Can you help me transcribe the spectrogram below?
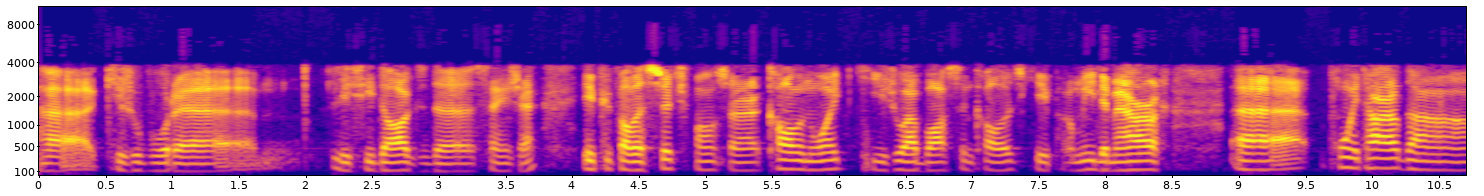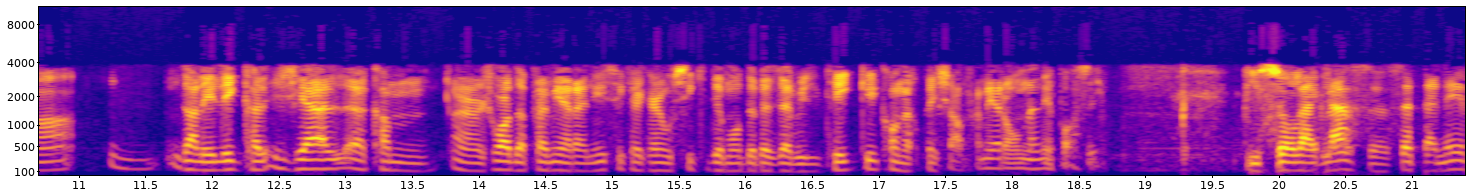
euh, qui joue pour euh, les Sea Dogs de Saint-Jean. Et puis par la suite, je pense Colin White qui joue à Boston College, qui est parmi les meilleurs pointeurs dans dans les ligues collégiales euh, comme un joueur de première année. C'est quelqu'un aussi qui démontre de belles habiletés qu'on a repêché en première ronde l'année passée. Puis sur la glace, euh, cette année,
